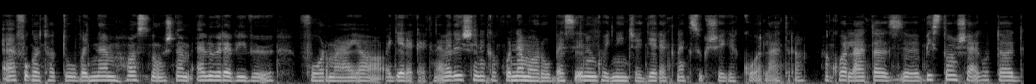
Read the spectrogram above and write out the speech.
elfogadható, vagy nem hasznos, nem előrevívő formája a gyerekek nevelésének, akkor nem arról beszélünk, hogy nincs egy gyereknek szüksége korlátra. A korlát az biztonságot ad,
